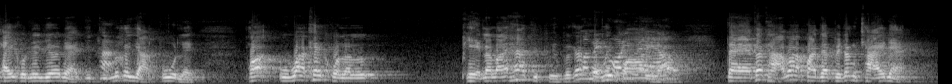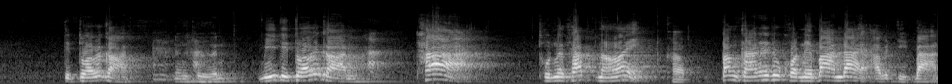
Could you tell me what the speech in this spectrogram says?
ใช้คนเยอะๆเนี่ย จริงๆไม่ก็อยากพูดเลย เพราะกูว่าแค่คนละเพจละร้อยห้าสิบผืนมันก็คงไม่พออยู่แล้วแต่ถ้าถามว่าความจำเป็นต้องใช้เนี่ย ติดตัวไว้ก่อนหนึ่งผืน มีติดตัวไว้ก่อน ค่ะ ถ้าทุนทรัพย์น้อย ครับ ต้องการให้ทุกคนในบ้านได้เอาไปติดบ้าน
